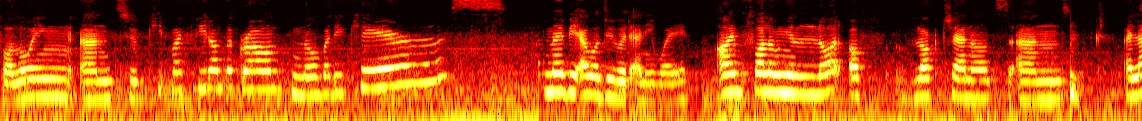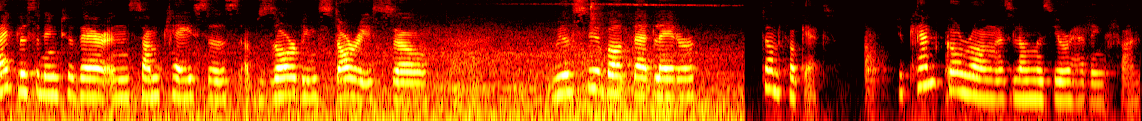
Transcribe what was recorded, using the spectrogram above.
following and to keep my feet on the ground, nobody cares. Maybe I will do it anyway. I'm following a lot of vlog channels and I like listening to their, in some cases, absorbing stories, so we'll see about that later. Don't forget, you can't go wrong as long as you're having fun.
